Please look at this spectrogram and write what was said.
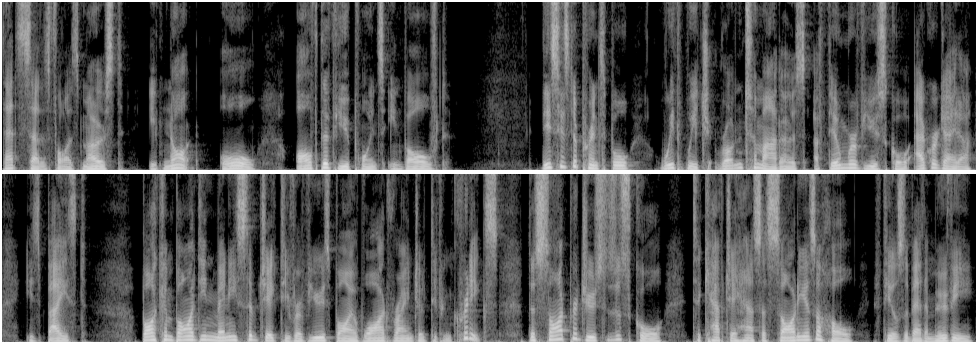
that satisfies most, if not all, of the viewpoints involved. This is the principle with which Rotten Tomatoes, a film review score aggregator, is based. By combining many subjective reviews by a wide range of different critics, the site produces a score to capture how society as a whole feels about a movie.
